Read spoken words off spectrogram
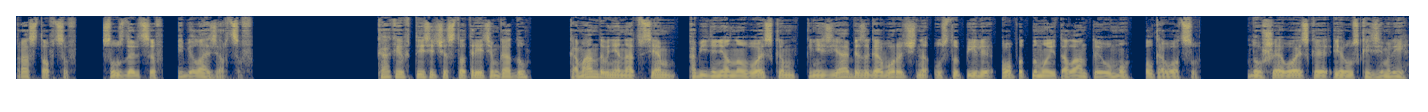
ростовцев, суздальцев и белозерцев. Как и в 1103 году, командование над всем объединенным войском князья безоговорочно уступили опытному и талантливому полководцу, душе войска и русской земли,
